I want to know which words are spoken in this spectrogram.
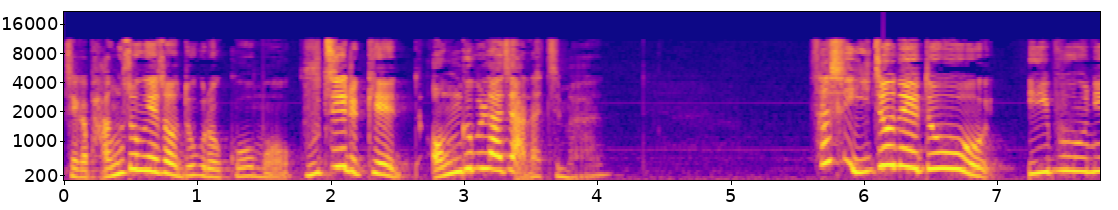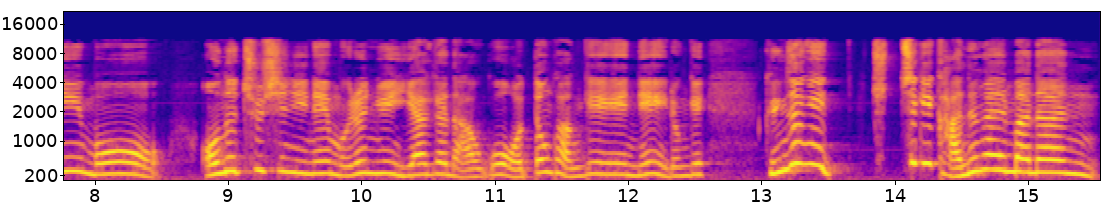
제가 방송에서도 그렇고 뭐 굳이 이렇게 언급을 하지 않았지만 사실 이전에도 이분이 뭐 어느 출신이네 뭐 이런 류의 이야기가 나오고 어떤 관계네 이런 게 굉장히 추측이 가능할 만한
